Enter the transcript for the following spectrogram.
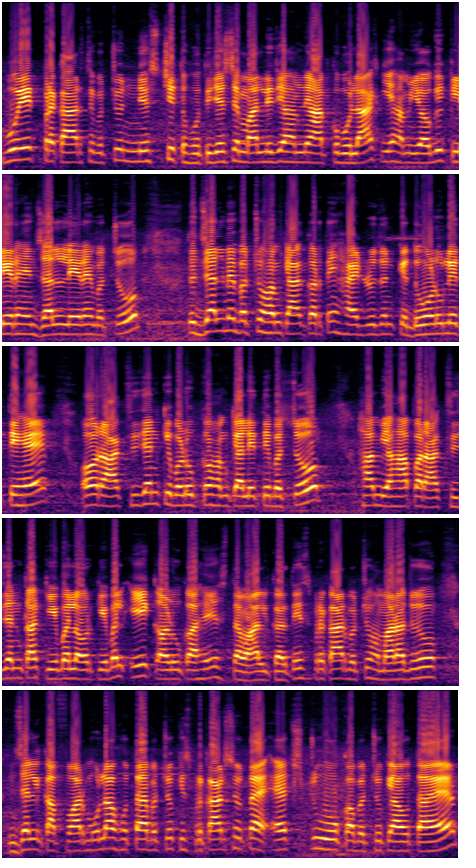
वो एक प्रकार से बच्चों निश्चित होती है। जैसे मान लीजिए हमने आपको बोला कि हम यौगिक ले रहे हैं, जल ले रहे हैं बच्चों तो जल में बच्चों, हम क्या करते हैं? हाइड्रोजन के दो अणु लेते हैं और ऑक्सीजन के अणु को हम क्या लेते हैं बच्चों? हम यहाँ पर ऑक्सीजन का केवल और केवल एक अणु का ही, इस्तेमाल करते हैं। इस प्रकार बच्चों, हमारा जो जल का फार्मूला होता है बच्चों, किस प्रकार से होता है? एच का बच्चों, क्या होता है?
